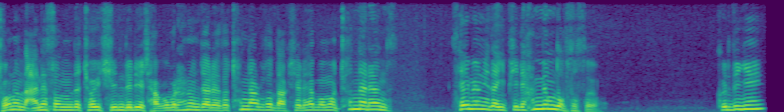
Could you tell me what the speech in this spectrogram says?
저는 안 했었는데 저희 지인들이 작업을 해놓은 자리에서 첫날부터 낚시를 해보면 첫날에는 세 명이 다 입질이 한 명도 없었어요. 그러더니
